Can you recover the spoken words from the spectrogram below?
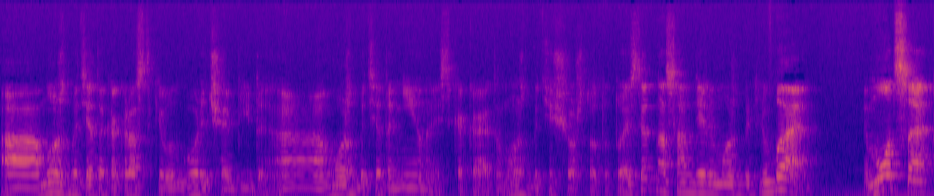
а может быть это как раз-таки вот горечь обиды, а может быть это ненависть какая-то, может быть еще что-то. То есть это на самом деле может быть любая эмоция, а,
